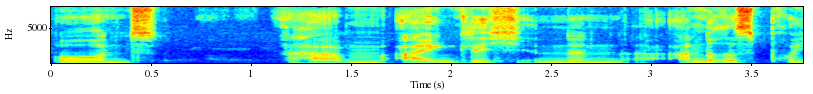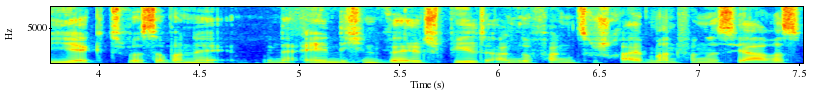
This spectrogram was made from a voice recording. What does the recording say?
Und haben eigentlich ein anderes Projekt, was aber in einer ähnlichen Welt spielt, angefangen zu schreiben Anfang des Jahres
